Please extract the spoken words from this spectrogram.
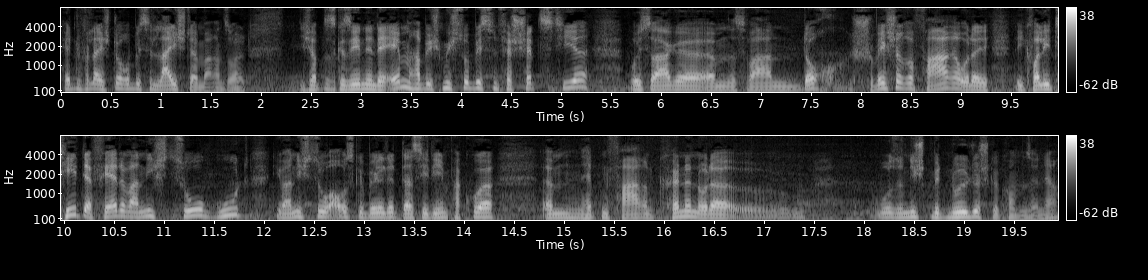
hätten vielleicht doch ein bisschen leichter machen sollen ich habe das gesehen in der M, habe ich mich so ein bisschen verschätzt hier, wo ich sage, ähm, es waren doch schwächere Fahrer oder die Qualität der Pferde war nicht so gut, die waren nicht so ausgebildet, dass sie den Parcours ähm, hätten fahren können oder äh, wo sie nicht mit Null durchgekommen sind, ja.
